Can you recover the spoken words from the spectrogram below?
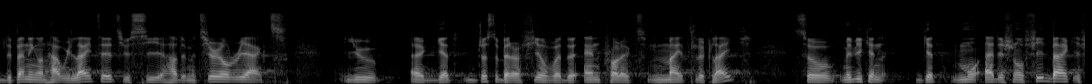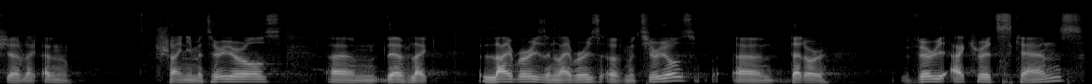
depending on how we light it, you see how the material reacts you uh, get just a better feel of what the end product might look like. So maybe you can get more additional feedback if you have like, I don't know, shiny materials. Um, they have like libraries and libraries of materials um, that are very accurate scans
